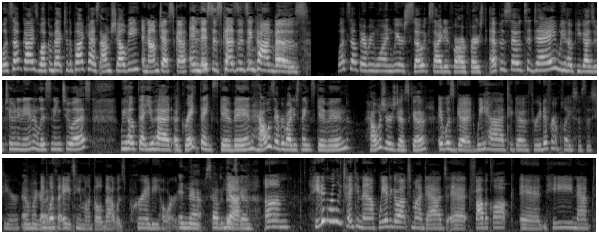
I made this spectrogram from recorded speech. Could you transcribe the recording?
What's up, guys? Welcome back to the podcast. I'm Shelby. And I'm Jessica. And this is Cousins and Convos. What's up, everyone? We are so excited for our first episode today. We hope you guys are tuning in and listening to us. We hope that you had a great Thanksgiving. How was everybody's Thanksgiving? How was yours, Jessica? It was good. We had to go three different places this year. Oh my god. And with an 18 month old, that was pretty hard. And naps. How did yeah. those go? Um, he didn't really take a nap. We had to go out to my dad's at five o'clock, and he napped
